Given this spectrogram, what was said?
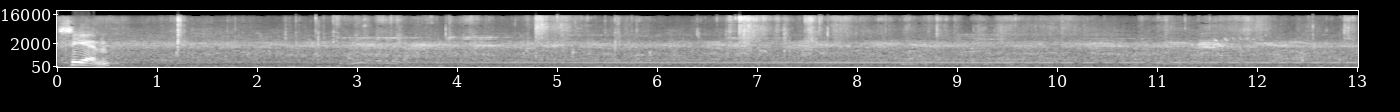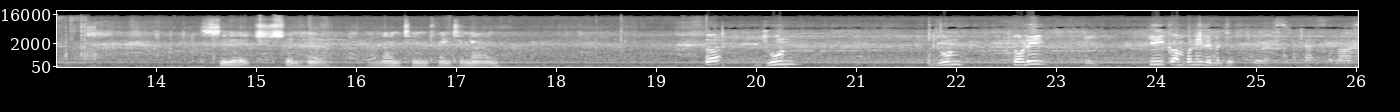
CM. C.H. Swinhoe, 1929. June, June Tori Tea Company Limited. Yes, that's the last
